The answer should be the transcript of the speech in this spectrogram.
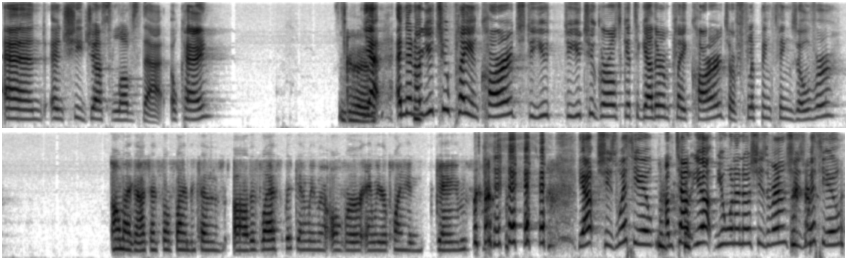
and and she just loves that. Okay. Good. Yeah, and then are you two playing cards? Do you do you two girls get together and play cards or flipping things over? Oh my gosh, that's so funny because uh, this last weekend we went over and we were playing games. Yep, she's with you. I'm telling. Yep, you want to know she's around? She's with you.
